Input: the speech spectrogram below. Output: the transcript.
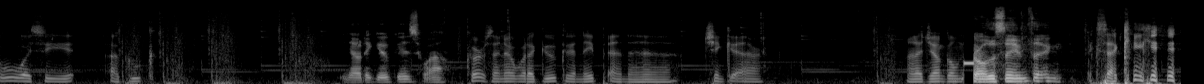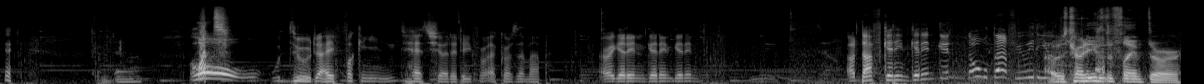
Ooh, I see a gook. You know what a gook is? Wow. Of course, I know what a gook, a nip, and a chink are. And a jungle. They're all the same thing. Exactly. oh, dude, I fucking headshotted it from across the map. Alright, get in, get in, get in. Oh, Duff, get in, get in, get in. No, Duff, you idiot. I was trying to use the flamethrower.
